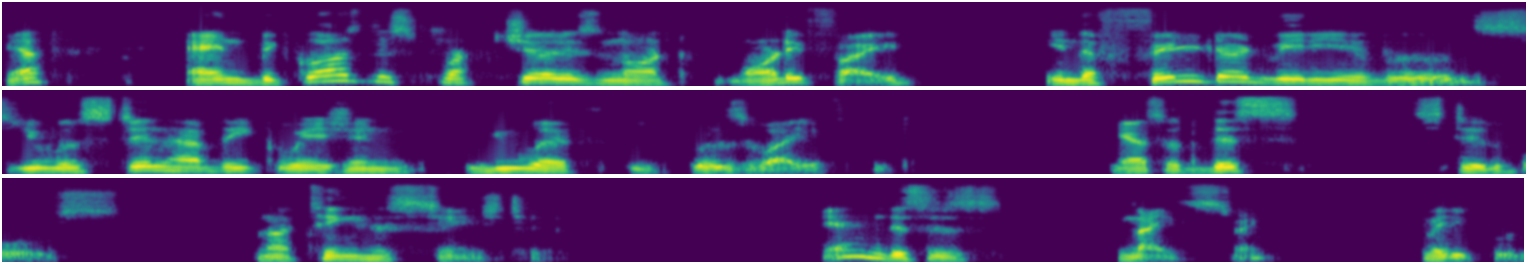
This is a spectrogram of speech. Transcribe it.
Yeah. And because the structure is not modified, in the filtered variables, you will still have the equation uf equals y of theta. Yeah, so this still holds. Nothing has changed here. Yeah, and this is nice, right? Very cool.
